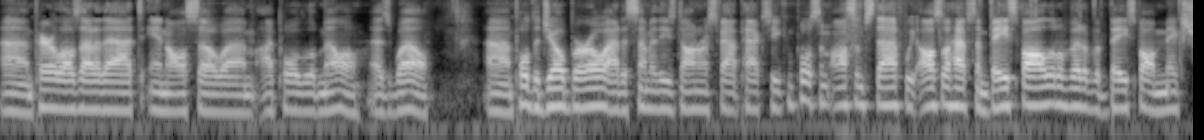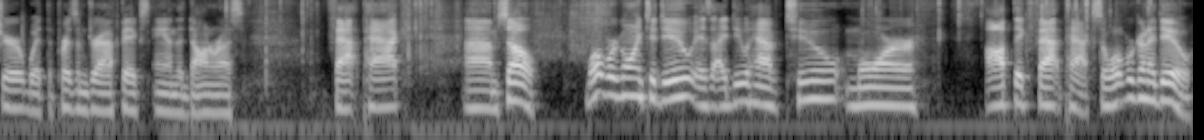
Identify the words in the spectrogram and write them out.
um, parallels out of that, and also um, I pulled LaMelo as well. Um, pulled the Joe Burrow out of some of these Donruss Fat Packs, so you can pull some awesome stuff. We also have some baseball, a little bit of a baseball mixture with the Prism Draft Picks and the Donruss Fat Pack. Um, so what we're going to do is I do have two more Optic Fat Packs. So what we're going to do,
